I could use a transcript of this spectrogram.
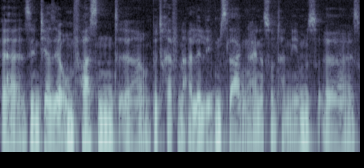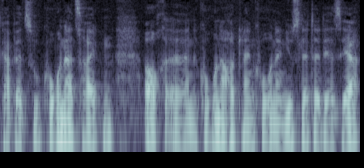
äh, sind ja sehr umfassend äh, und betreffen alle Lebenslagen eines Unternehmens. es gab ja zu Corona-Zeiten auch eine Corona-Hotline, Corona-Newsletter, der sehr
